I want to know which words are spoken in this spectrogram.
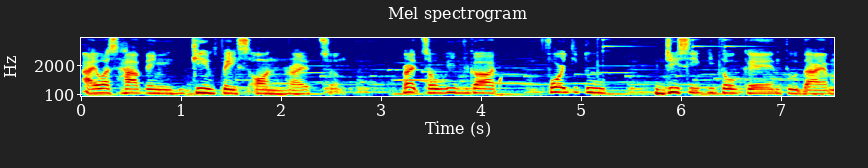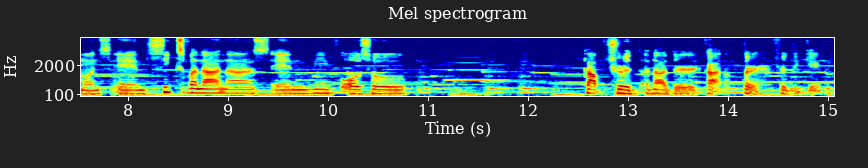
I was having game face on, right? So right, so we've got 42 GCP token, 2 diamonds, and 6 bananas, and we've also captured another character for the game.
